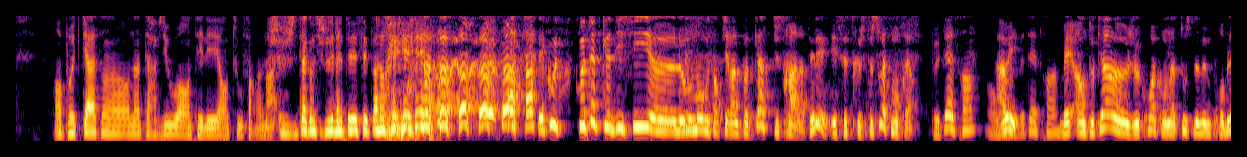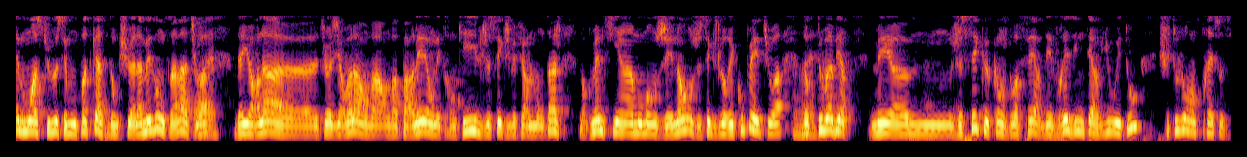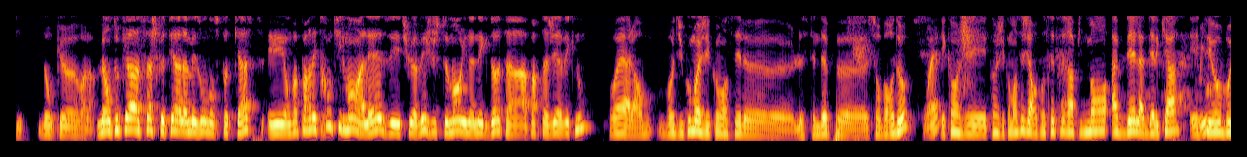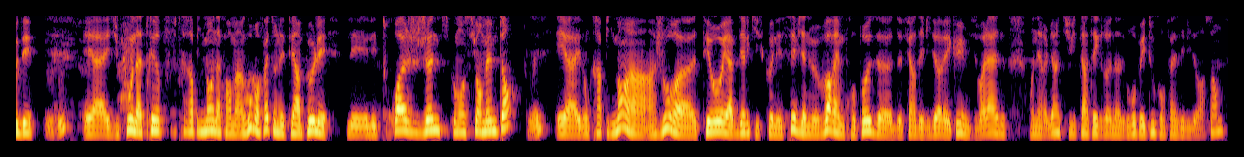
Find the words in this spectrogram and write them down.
En podcast, en, en interview, en télé, en tout. Enfin, Bah. je, je dis ça comme si je faisais de la télé, c'est pas vrai. Écoute, peut-être que d'ici euh, le moment où sortira le podcast, tu seras à la télé. Et c'est ce que je te souhaite, mon frère. peut-être, hein. Ah oui. Peut-être, hein. Mais en tout cas, euh, je crois qu'on a tous le même problème. Moi, si tu veux, c'est mon podcast, donc je suis à la maison, ça va, tu vois. D'ailleurs là, euh, tu vas dire voilà, on va on va parler, on est tranquille. Je sais que je vais faire le montage, donc même s'il y a un moment gênant, je sais que je l'aurai coupé, tu vois. Ouais. Donc tout va bien. Mais euh, je sais que quand je dois faire des vraies interviews et tout, je suis toujours en stress aussi. Donc euh, voilà. Mais en tout cas, sache que t'es à la maison dans ce podcast et on va parler tranquillement à l'aise. Et tu avais justement une anecdote à, à partager avec nous? Ouais, alors bon, du coup, moi j'ai commencé le, le stand-up euh, sur Bordeaux. Ouais. Et quand j'ai quand j'ai commencé, j'ai rencontré très rapidement Abdel, Abdelka et Oui. Théo Baudet. Mhm. Et, euh, et du coup, on a très très rapidement, on a formé un groupe. En fait, on était un peu les les, les trois jeunes qui commençaient en même temps. Oui. Et, euh, et donc rapidement, un, un jour, euh, Théo et Abdel qui se connaissaient viennent me voir et me proposent euh, de faire des vidéos avec eux. Ils me disent voilà, on aimerait bien que tu t'intègres notre groupe et tout, qu'on fasse des vidéos ensemble.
